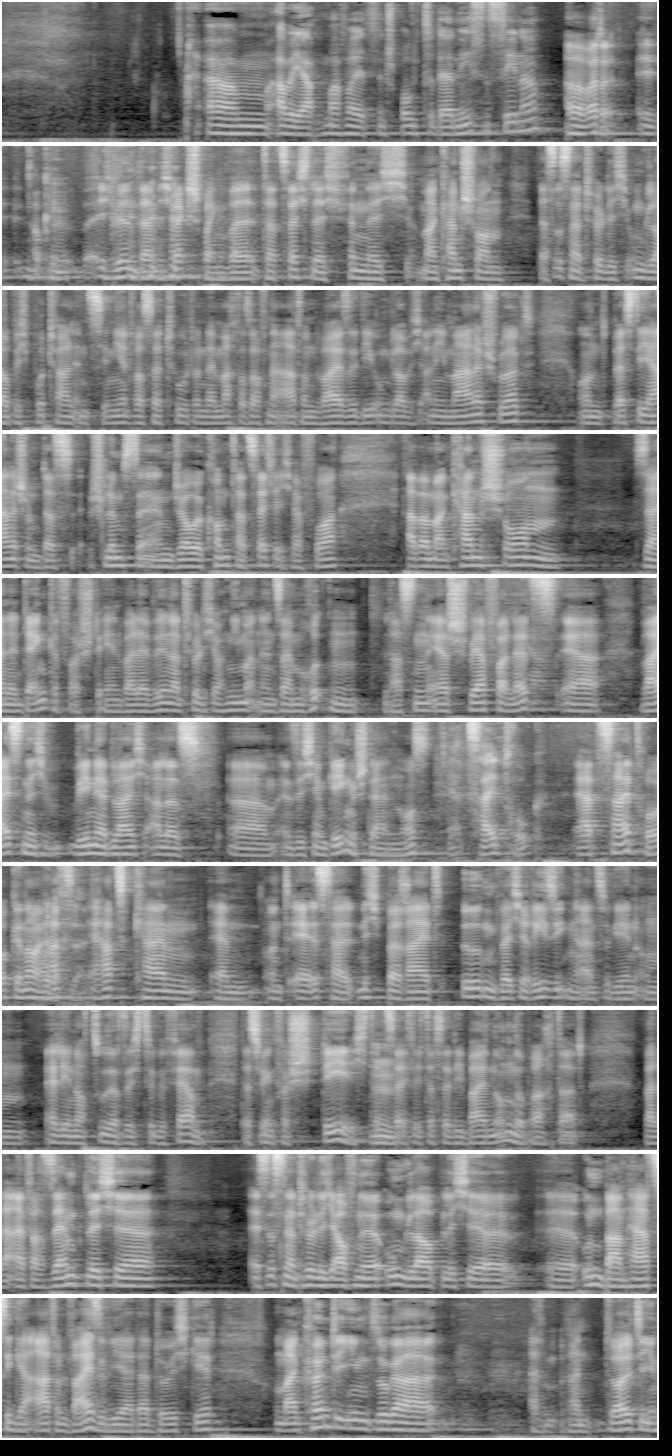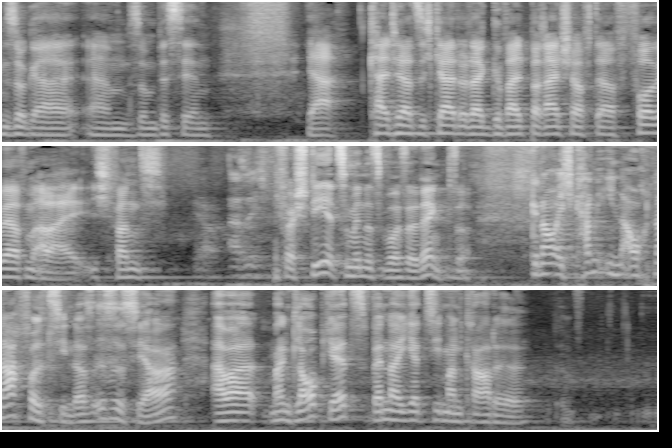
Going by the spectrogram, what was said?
Ähm, aber ja, machen wir jetzt den Sprung zu der nächsten Szene. Aber warte, äh, Okay. ich will da nicht wegspringen, weil tatsächlich finde ich, man kann schon, das ist natürlich unglaublich brutal inszeniert, was er tut und er macht das auf eine Art und Weise, die unglaublich animalisch wirkt und bestialisch und das Schlimmste in Joel kommt tatsächlich hervor. Aber man kann schon seine Denke verstehen, weil er will natürlich auch niemanden in seinem Rücken lassen. Er ist schwer verletzt, er weiß nicht, wen er gleich alles äh, sich entgegenstellen muss. Ja, Zeitdruck. Er hat Zeitdruck, genau. Er hat, er hat keinen, ähm, und er ist halt nicht bereit, irgendwelche Risiken einzugehen, um Ellie noch zusätzlich zu gefährden. Deswegen verstehe ich tatsächlich, dass er die beiden umgebracht hat. Weil er einfach sämtliche, es ist natürlich auf eine unglaubliche, äh, unbarmherzige Art und Weise, wie er da durchgeht. Und man könnte ihm sogar, also man sollte ihm sogar ähm, so ein bisschen, ja, Kaltherzigkeit oder Gewaltbereitschaft da vorwerfen, aber ich fand, Also ich, ich verstehe zumindest, was er denkt. So. Genau, ich kann ihn auch nachvollziehen, das ist es ja. Aber man glaubt jetzt, wenn da jetzt jemand gerade,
